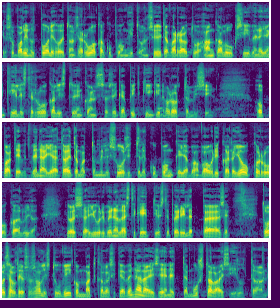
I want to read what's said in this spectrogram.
jos on valinnut puolihoitonsa ruokakupongit, on syytä varautua hankaluuksiin venäjänkielisten ruokalistojen kanssa sekä pitkiinkin odottamisiin. Oppaat eivät Venäjää taitamattomille suosittele kuponkeja, vaan vauhdikkaita joukkoruokailuja, joissa ei juuri venäläistä keittiöstä perille pääse. Toisaalta jos osallistuu viikon matkalla sekä venäläiseen että mustalaisiltaan,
